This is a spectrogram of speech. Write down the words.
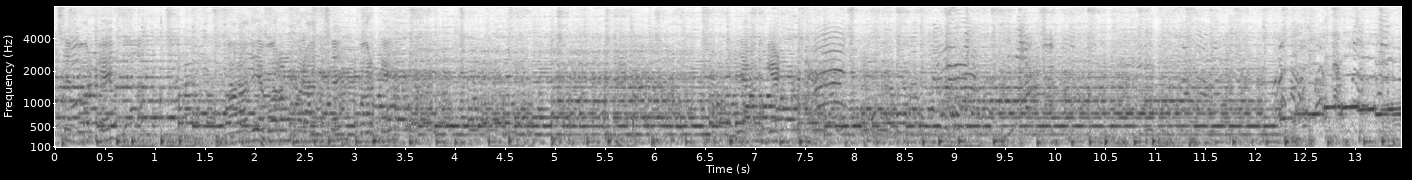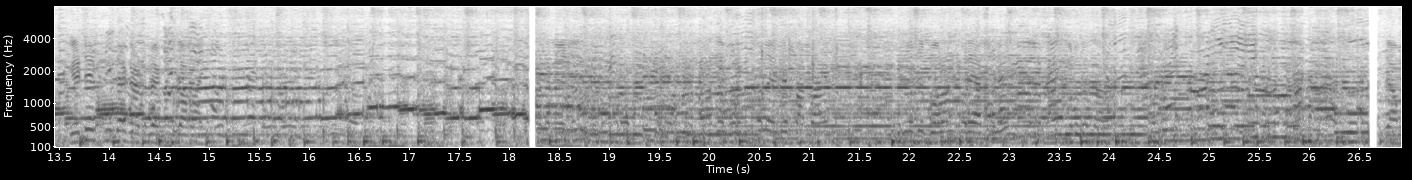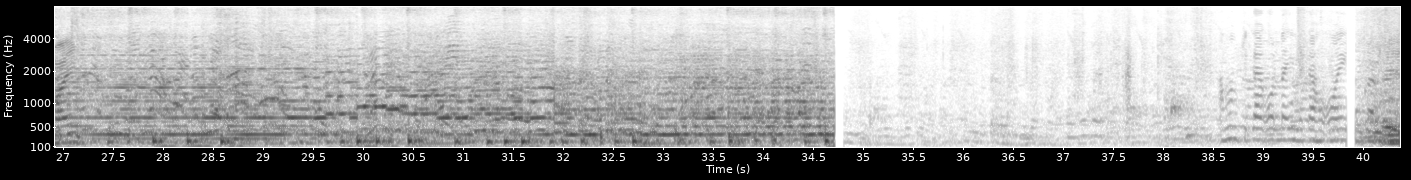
মালা বরকে। মালা দিয়ে বরণ করা হচ্ছে বরকে।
